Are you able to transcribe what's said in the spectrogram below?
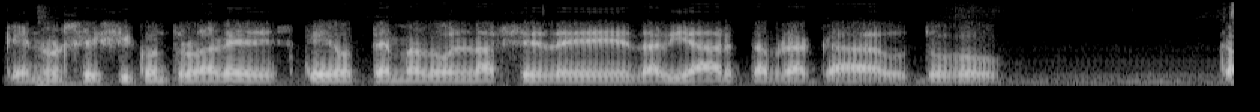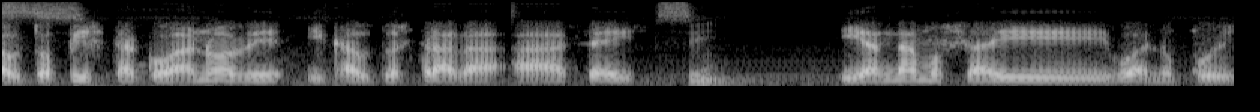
que non sei se si controlaredes que é o tema do enlace de, da vía Ártabra ca, auto, ca autopista coa 9 e ca autoestrada a 6 sí. e andamos aí, bueno, pois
